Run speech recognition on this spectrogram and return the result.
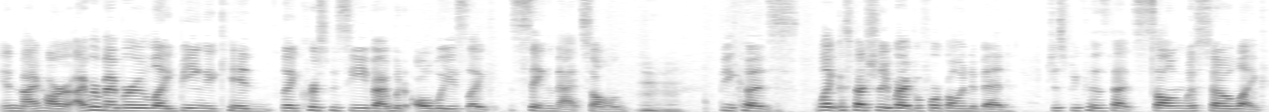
in my heart. I remember like being a kid, like Christmas Eve, I would always like sing that song Mm-hmm. because like especially right before going to bed, just because that song was so like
